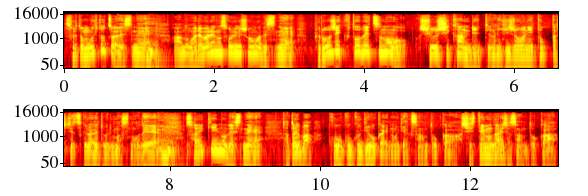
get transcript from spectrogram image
それともう一つはですね、ええあの、我々のソリューションはですね、プロジェクト別の収支管理っていうのに非常に特化して作られておりますので、最近のですね、例えば広告業界のお客さんとか、システム会社さんとか、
